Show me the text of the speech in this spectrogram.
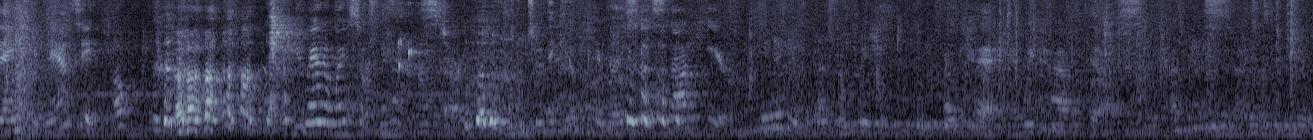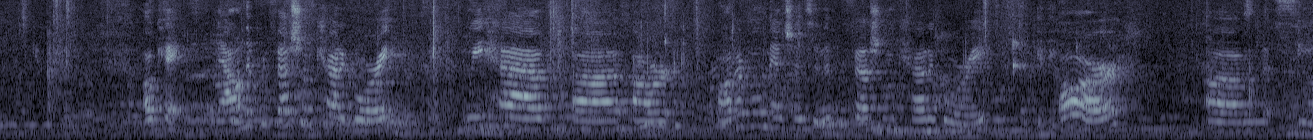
Thank you. Nancy? Oh. You ran away so fast. Thank you. Okay, Rosa's not here. Okay, and we have this. We have this. Okay, now in the professional category, we have uh, our honorable mentions in the professional category are, um, let's see,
